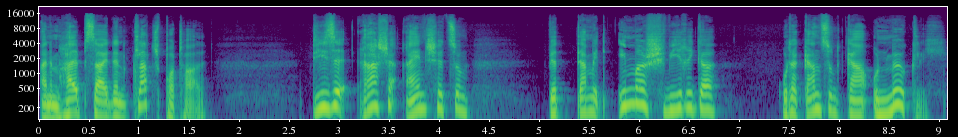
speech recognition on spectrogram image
einem halbseitigen Klatschportal. Diese rasche Einschätzung wird damit immer schwieriger oder ganz und gar unmöglich.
